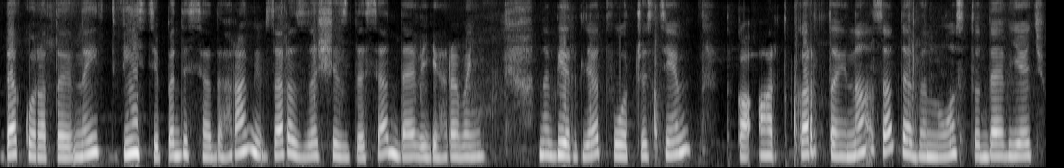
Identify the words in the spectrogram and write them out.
декоративний 250 грамів, зараз за 69 гривень. Набір для творчості, така арт-картина за 99.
